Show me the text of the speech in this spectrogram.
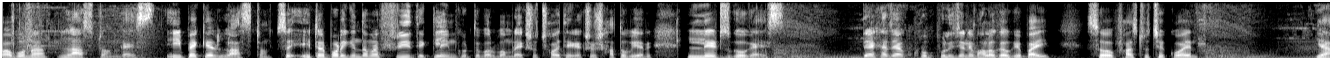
পাবো না। লাস্ট অন গাইস এই প্যাকের লাস্ট অন সো এটার পরে কিন্তু আমরা ফ্রিতে ক্লেম করতে পারব আমরা একশো ছয় থেকে একশো সাত বিয়ারে লেটস গো গাইস দেখা যাক হোপফুলি যেন ভালো কাউকে পাই। সো ফার্স্ট হচ্ছে কয়েল yeah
